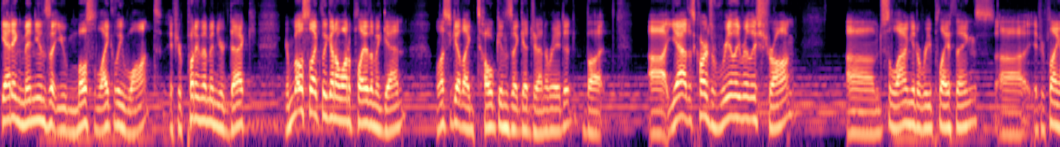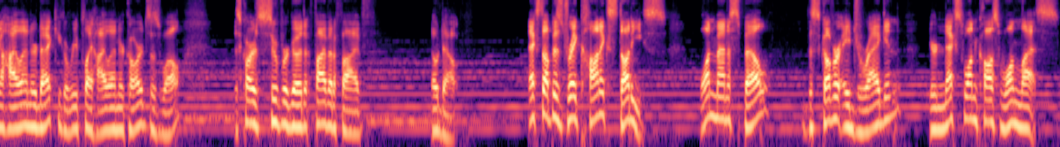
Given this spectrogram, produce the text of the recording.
getting minions that you most likely want. If you're putting them in your deck, you're most likely going to want to play them again, unless you get like tokens that get generated. But uh, yeah, this card's really, really strong. Um, just allowing you to replay things. Uh, if you're playing a Highlander deck, you can replay Highlander cards as well. This card's super good. 5 out of 5. No doubt. Next up is Draconic Studies. One mana spell. Discover a dragon. Your next one costs one less.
